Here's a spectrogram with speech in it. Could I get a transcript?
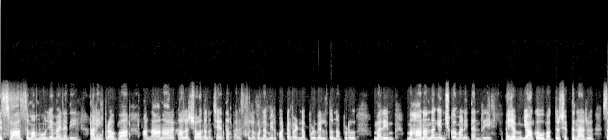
విశ్వాసం అమూల్యమైనది అని ప్రవ్వ ఆ నానా రకాల శోధన చేత పరిస్థితుల గుండా మీరు కొట్టబడినప్పుడు వెళ్తున్నప్పుడు మరి మహానందంగా ఎంచుకోమని తండ్రి అయ్యా యాకోబు భక్తులు చెప్తున్నారు. సో,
